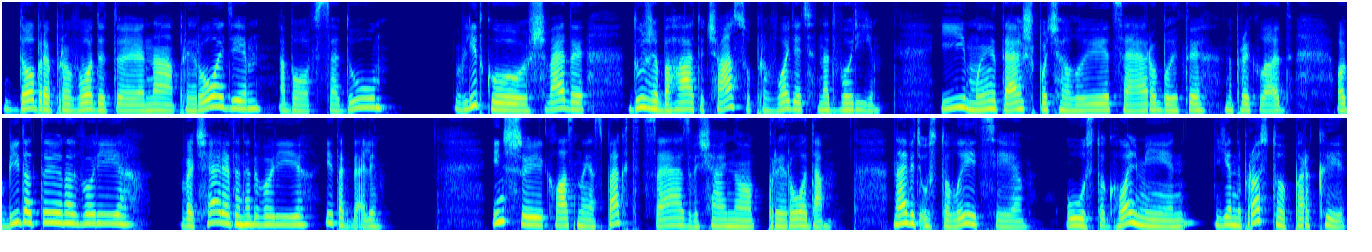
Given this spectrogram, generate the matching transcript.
добре проводити на природі або в саду. Влітку шведи дуже багато часу проводять на дворі, і ми теж почали це робити, наприклад, обідати на дворі, вечеряти на дворі і так далі. Інший класний аспект це, звичайно, природа. Навіть у столиці, у Стокгольмі є не просто парки,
